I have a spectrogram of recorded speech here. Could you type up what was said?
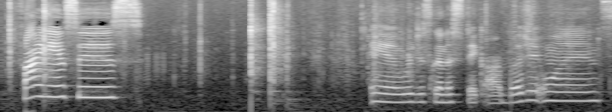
finances. And we're just going to stick our budget ones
